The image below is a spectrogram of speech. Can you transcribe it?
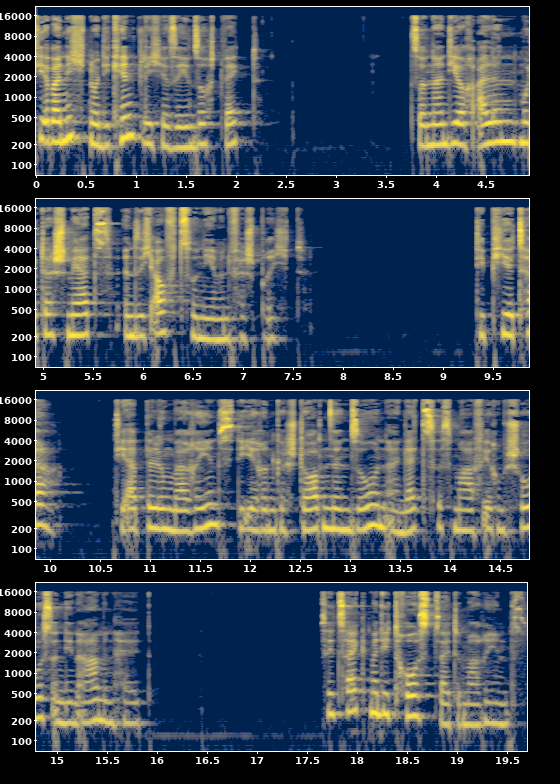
die aber nicht nur die kindliche Sehnsucht weckt, sondern die auch allen Mutterschmerz in sich aufzunehmen verspricht. Die Pietà, die Abbildung Mariens, die ihren gestorbenen Sohn ein letztes Mal auf ihrem Schoß in den Armen hält. Sie zeigt mir die Trostseite Mariens,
